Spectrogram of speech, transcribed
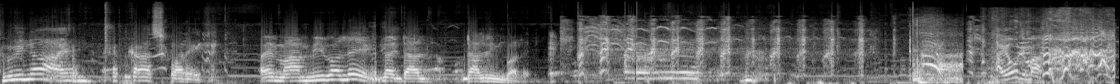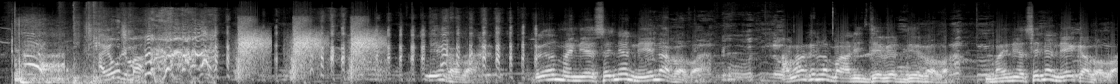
তুই না কাজ করে। মাম্মি বলে ডাল ডার্লিং বলে। 哎呦我的妈！哎呦我的妈！ এ বাবা তুই মাইনে আছে না নে না বাবা আমার কিন্তু বাড়ির দেবের দে বাবা মাইনে আছে না নে কা বাবা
